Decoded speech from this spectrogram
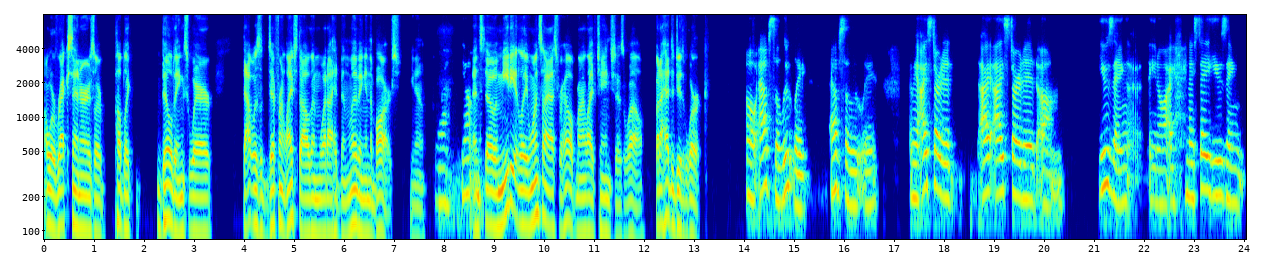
or rec centers or public buildings where that was a different lifestyle than what I had been living in the bars, you know. Yeah. Yeah. And so immediately once I asked for help, my life changed as well. But I had to do the work. Oh, absolutely. Absolutely. I mean, I started I I started um using, you know, I and I say using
